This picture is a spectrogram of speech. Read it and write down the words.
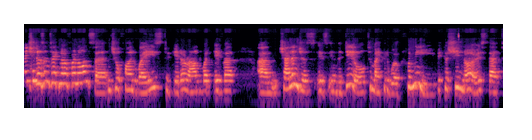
and she doesn't take no for an answer and she'll find ways to get around whatever um, challenges is in the deal to make it work for me because she knows that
